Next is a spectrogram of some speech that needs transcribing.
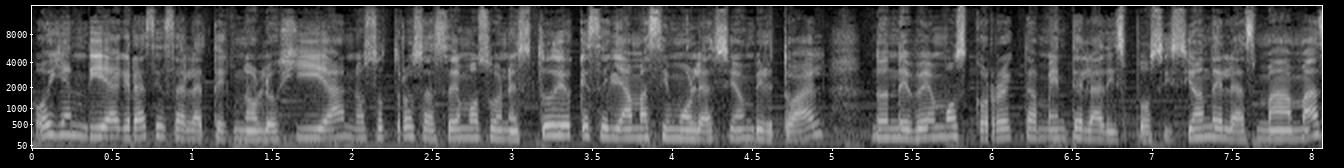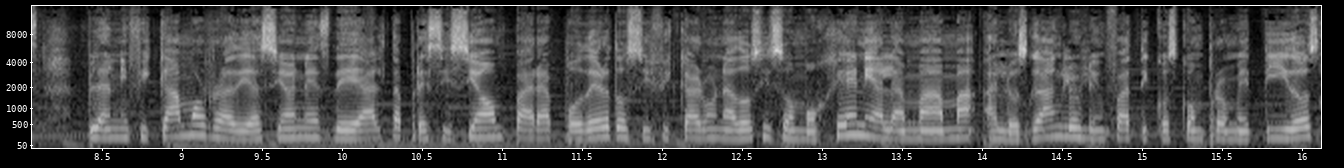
Hoy en día, gracias a la tecnología, nosotros hacemos un estudio que se llama simulación virtual, donde vemos correctamente la disposición de las mamas, planificamos radiaciones de alta precisión para poder dosificar una dosis homogénea a la mama, a los ganglios linfáticos comprometidos,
